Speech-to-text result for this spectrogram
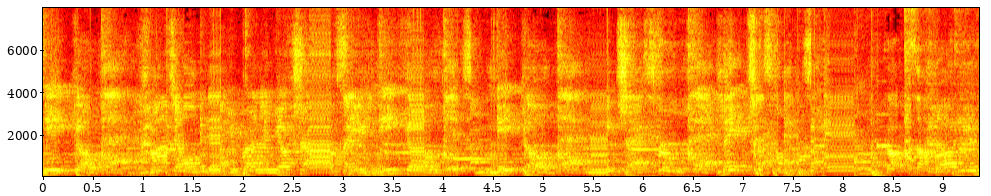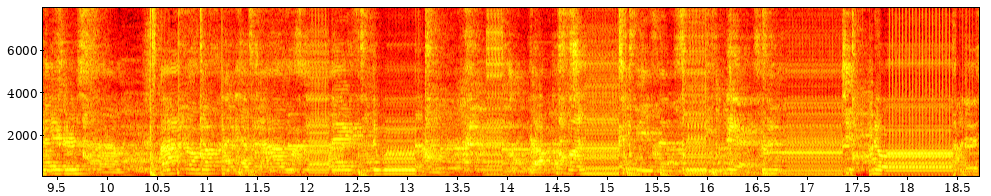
Nico, that, your own paper, you running your tracks. I'm saying Nico, this, Nico, that, make tracks, prove that, make tracks, Go for some you haters. I know my friend has my things to do. Y'all come on, TVs, MCs, yeah, you know what this.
